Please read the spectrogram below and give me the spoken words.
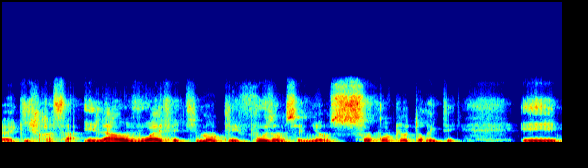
euh, qui fera ça. Et là, on voit effectivement que les faux enseignants sont contre l'autorité et,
